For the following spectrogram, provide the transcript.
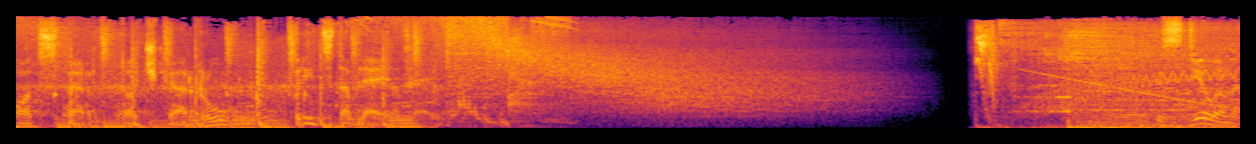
Отстар.ру представляет Сделано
